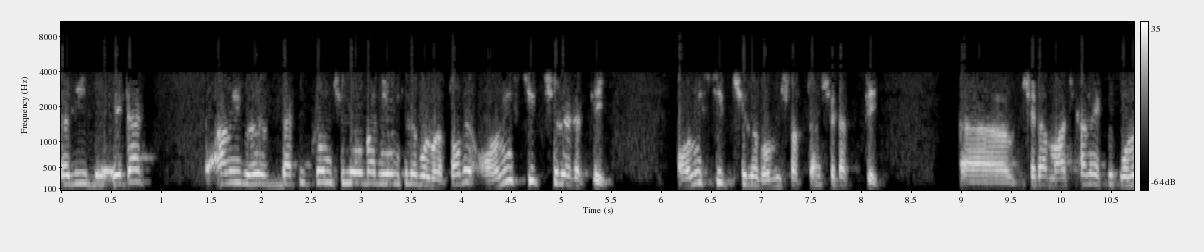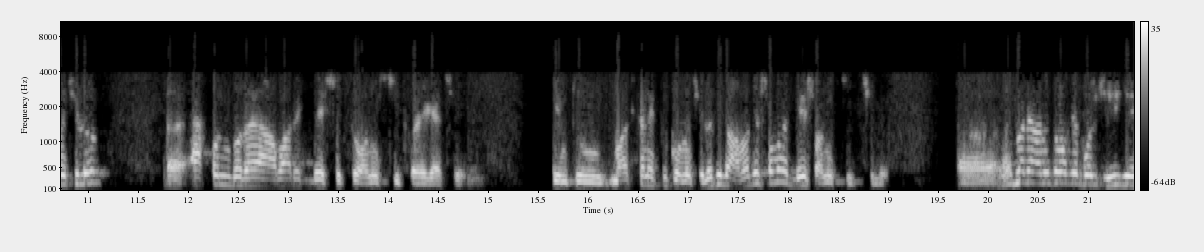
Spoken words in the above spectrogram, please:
কাজেই এটা আমি ব্যতিক্রম ছিল বা নিয়ম ছিল বলব না, তবে অনিশ্চিত ছিল এটা ঠিক। অনিশ্চিত ছিল ভবিষ্যৎটা, সেটা ঠিক। সেটা মাঝখানে একটু কমেছিল এখন বোধহয় আবার এক বেশ একটু অনিশ্চিত হয়ে গেছে। কিন্তু মাঝখানে একটু কমেছিল, কিন্তু আমাদের সময় বেশ অনিশ্চিত ছিল। মানে আমি তোমাকে বলছি যে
